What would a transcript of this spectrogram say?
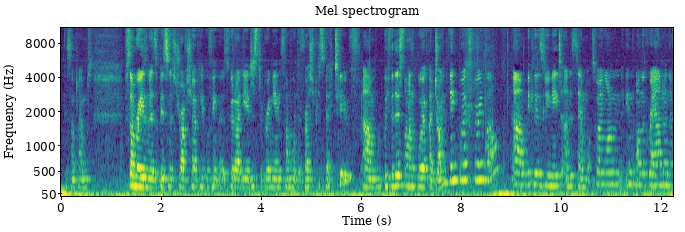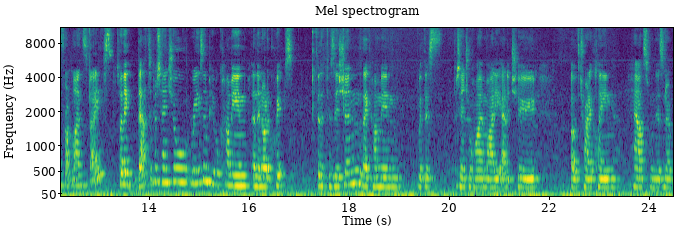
because sometimes some reason as a business structure people think that it's a good idea just to bring in someone with a fresh perspective. Um, which for this line of work I don't think works very well um, because you need to understand what's going on in on the ground in the frontline space. So I think that's a potential reason. People come in and they're not equipped for the position. They come in with this potential high and mighty attitude of trying to clean house when there's no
